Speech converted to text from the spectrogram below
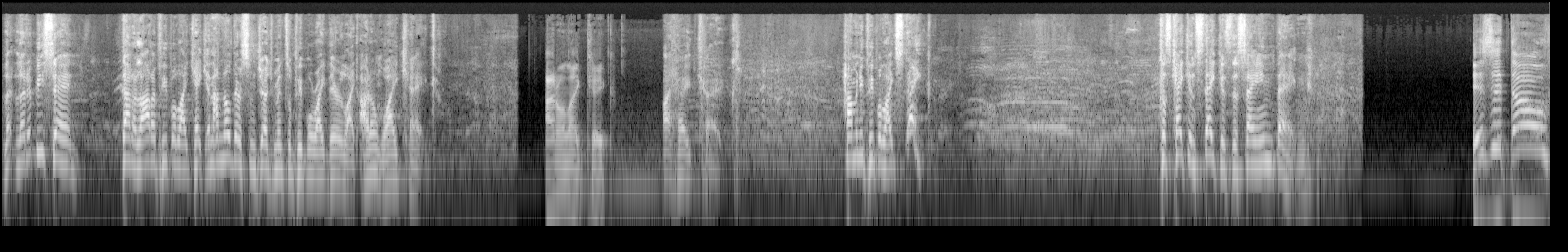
Let, let it be said that a lot of people like cake, and I know there's some judgmental people right there like, I don't like cake. I don't like cake. I hate cake. How many people like steak? Because cake and steak is the same thing, Is it though?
